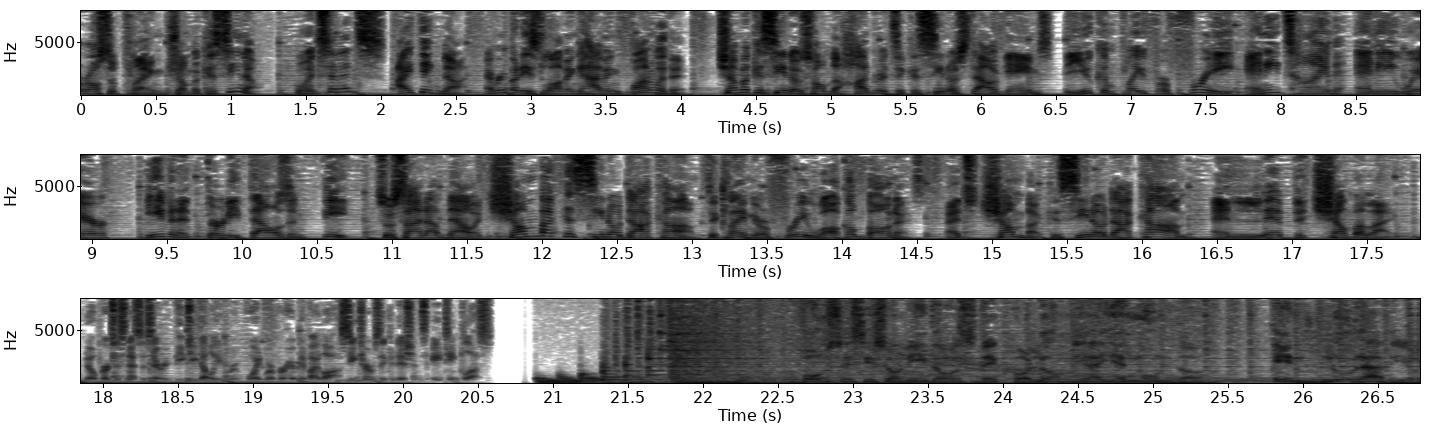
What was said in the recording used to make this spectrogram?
were also playing Chumba Casino. Coincidence? I think not. Everybody's loving having fun with it. Chumba Casino is home to hundreds of casino style games that you can play for free anytime, anywhere, even at 30,000 feet. So sign up now at chumbacasino.com to claim your free welcome bonus. That's chumbacasino.com and live the Chumba life. No purchase necessary. BGW. Void were prohibited by law. See terms and conditions. 18 plus. Voces y sonidos de Colombia y el mundo en Blue Radio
